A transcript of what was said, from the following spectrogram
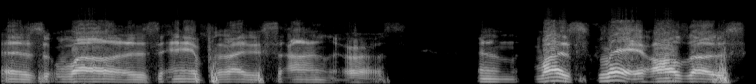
as well as any place on earth. And what's great, all those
